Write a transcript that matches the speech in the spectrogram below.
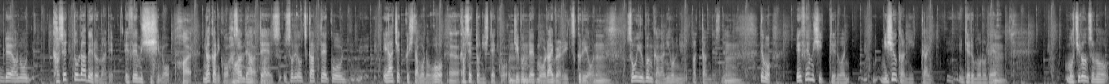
であのカセットラベルまで FMC のはい。中にこう挟んであって、そそれを使ってこうエアチェックしたものをええ。カセットにしてこううん自分でもうライブラリ作るような、うん。そういう文化が日本にあったんですね、うん。でも FMC っていうのは2週間に1回出るもので、うん。もちろんその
